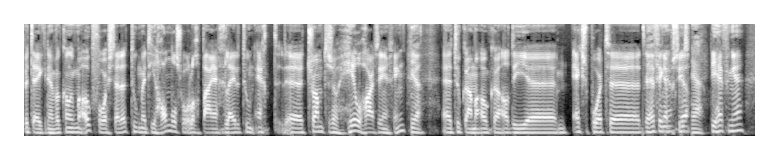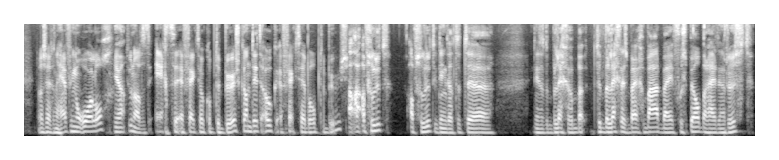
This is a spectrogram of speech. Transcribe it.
betekenen? Wat kan ik me ook voorstellen? Toen met die handelsoorlog een paar jaar geleden... toen echt eh, Trump er zo heel hard in ging. Ja. Eh, toen kwamen ook eh, al die export... de heffingen, precies. ja. Die heffingen. Dat was echt een heffingenoorlog. Ja. Toen had het echt effect ook op de beurs. Kan dit ook effect hebben op de beurs? Absoluut. Absoluut. Ik denk dat het. Ik denk dat de belegger, de belegger is bij gebaat bij voorspelbaarheid en rust.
